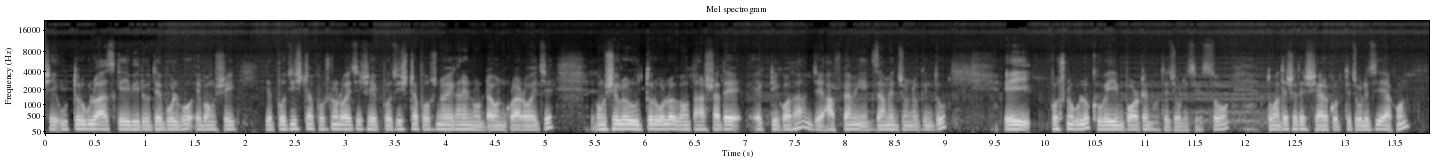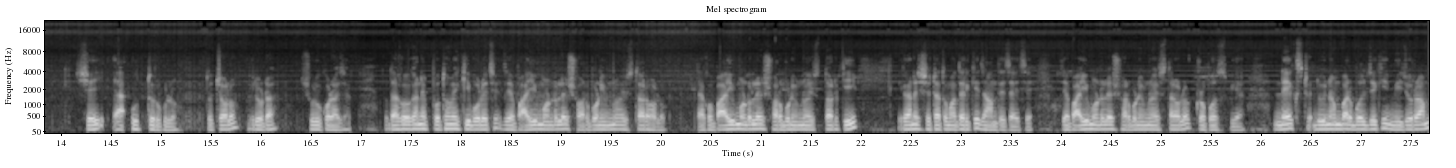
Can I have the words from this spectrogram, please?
সেই উত্তরগুলো আজকে এই ভিডিওতে বলব এবং সেই যে পঁচিশটা প্রশ্ন রয়েছে, সেই পঁচিশটা প্রশ্ন এখানে নোট ডাউন করা রয়েছে এবং সেগুলোর উত্তরগুলো এবং তার সাথে একটি কথা যে আপকামিং এক্সামের জন্য কিন্তু এই প্রশ্নগুলো খুবই ইম্পর্টেন্ট হতে চলেছে। সো তোমাদের সাথে শেয়ার করতে চলেছি এখন সেই উত্তরগুলো। তো চলো, ভিডিওটা শুরু করা যাক। তো দেখো এখানে প্রথমে কি বলেছে যে বায়ুমণ্ডলের সর্বনিম্ন স্তর হলো। দেখো বায়ুমণ্ডলের সর্বনিম্ন স্তর কি? এখানে সেটা তোমাদেরকে জানতে চাইছে যে বায়ুমণ্ডলের সর্বনিম্ন স্তর হলো ট্রোপোস্ফিয়ার। নেক্সট দুই নম্বর বলছে কি মিজোরাম,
